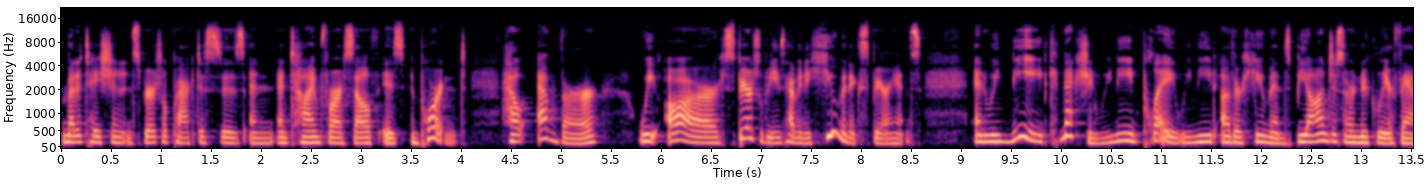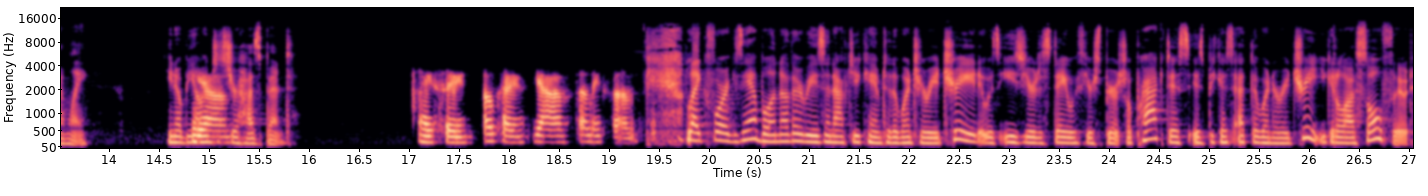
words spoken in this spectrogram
meditation and spiritual practices and, and time for ourselves is important. However, we are spiritual beings having a human experience and we need connection. We need play. We need other humans beyond just our nuclear family, you know, beyond Yeah. just your husband. I see. Okay. Yeah, that makes sense. Like, for example, another reason after you came to the winter retreat, it was easier to stay with your spiritual practice is because at the winter retreat, you get a lot of soul food.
